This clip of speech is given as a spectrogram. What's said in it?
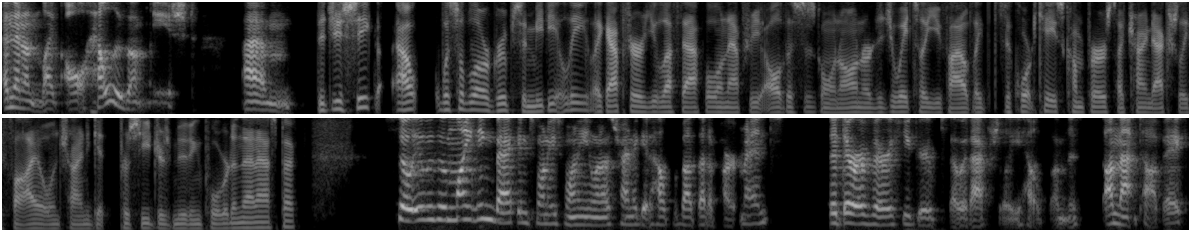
and then like all hell is unleashed. Um did you seek out whistleblower groups immediately, like after you left Apple and after you, all this is going on, or did you wait till you filed? Like, the court case come first, like trying to actually file and trying to get procedures moving forward in that aspect? So it was enlightening back in 2020 when I was trying to get help about that apartment that there are very few groups that would actually help on this on that topic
